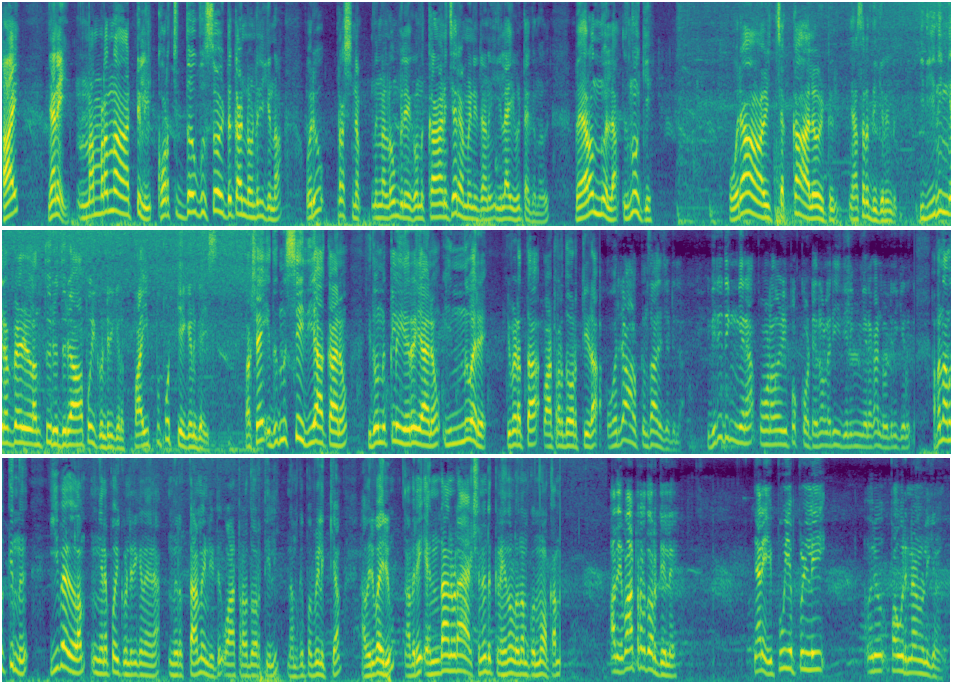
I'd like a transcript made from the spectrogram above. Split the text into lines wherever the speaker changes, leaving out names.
Hi. ഞാനേ നമ്മുടെ നാട്ടിൽ കുറച്ച് ദിവസമായിട്ട് കണ്ടുകൊണ്ടിരിക്കുന്ന ഒരു പ്രശ്നം നിങ്ങളുടെ മുമ്പിലേക്ക് ഒന്ന് കാണിച്ചു തരാൻ വേണ്ടിയിട്ടാണ് ഈ ലൈവ് ഇട്ടേക്കുന്നത്. വേറെ ഒന്നുമല്ല ഇത് നോക്കിയേ. ഒരാഴ്ച കാലമായിട്ട് ഞാൻ ശ്രദ്ധിക്കുന്നുണ്ട്. ഇതിൽ നിന്ന് ഇങ്ങനെ വെള്ളം തുരുതുരാ പോയിക്കൊണ്ടിരിക്കുകയാണ്. പൈപ്പ് പൊട്ടിയേക്കാണ് ഗൈസ് പക്ഷേ ഇതൊന്ന് ശരിയാക്കാനോ ഇതൊന്ന് ക്ലിയർ ചെയ്യാനോ ഇന്ന് വരെ ഇവിടുത്തെ വാട്ടർ അതോറിറ്റിയുടെ ഒരാൾക്കും സാധിച്ചിട്ടില്ല. ഇവരിതിങ്ങനെ പോണ വഴി പൊക്കോട്ടെ എന്നുള്ള രീതിയിൽ ഇങ്ങനെ കണ്ടുകൊണ്ടിരിക്കുകയാണ് അപ്പം നമുക്കിന്ന് ഈ വെള്ളം ഇങ്ങനെ പോയിക്കൊണ്ടിരിക്കുന്നതിനെ നിർത്താൻ വേണ്ടിയിട്ട് വാട്ടർ അതോറിറ്റിയിൽ നമുക്കിപ്പോൾ വിളിക്കാം. അവർ വരും. അവർ എന്താണ് ഇവിടെ ആക്ഷൻ എടുക്കണേന്നുള്ളത് നമുക്കൊന്ന് നോക്കാം. അതെ വാട്ടർ അതോറിറ്റി അല്ലേ? ഞാനേ പൂയപ്പള്ളി ഒരു പൗരനാണ് വിളിക്കുന്നത്.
